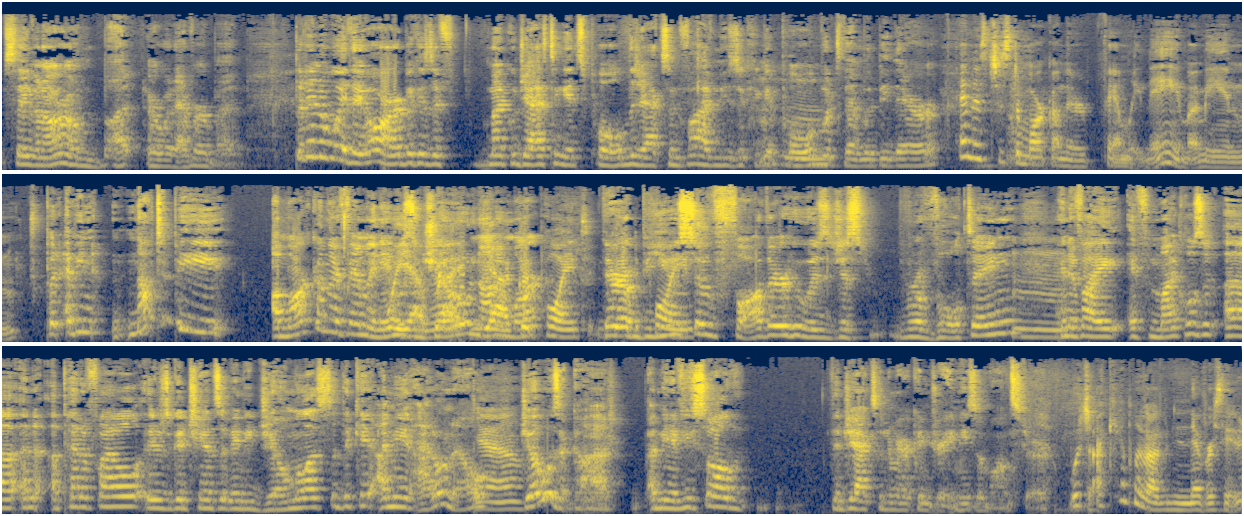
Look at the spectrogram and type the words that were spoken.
saving our own butt or whatever." But but in a way they are because if Michael Jackson gets pulled, the Jackson Five music could get Mm-hmm. pulled, which then would be there. And it's just a mark on their family name. I mean, But I mean, not to be. A mark on their family name Well, was yeah, Joe, right. not Yeah, a good mark. point. Their Good point. abusive father, who was just revolting. Mm. And if I, if Michael's a, an, a pedophile, there's a good chance that maybe Joe molested the kid. I mean, I don't know. Yeah. Joe was a gosh. I mean, if you saw the Jackson American Dream, he's a monster. which I can't believe I've never seen.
